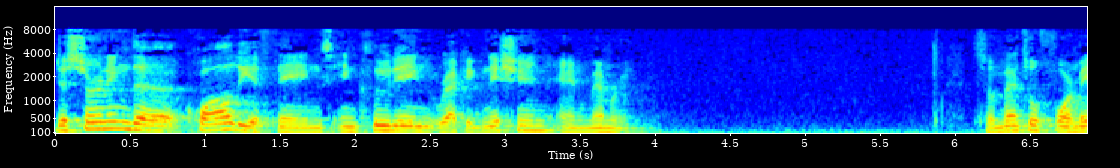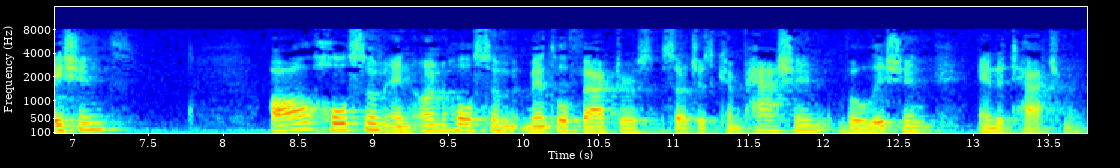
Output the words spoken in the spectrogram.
Discerning the quality of things, including recognition and memory. So mental formations. All wholesome and unwholesome mental factors such as compassion, volition, and attachment.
